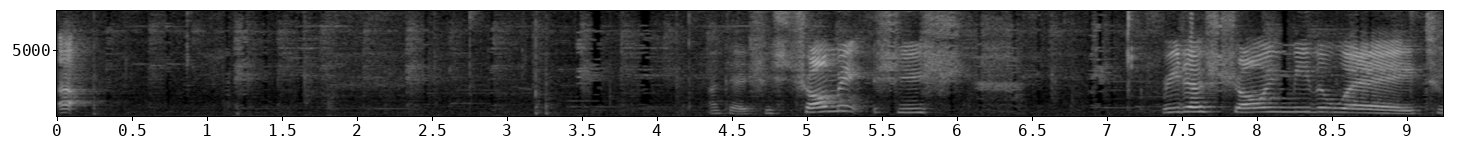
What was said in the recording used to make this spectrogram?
Ah. Okay, she's showing me. She's Frida's showing me the way to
